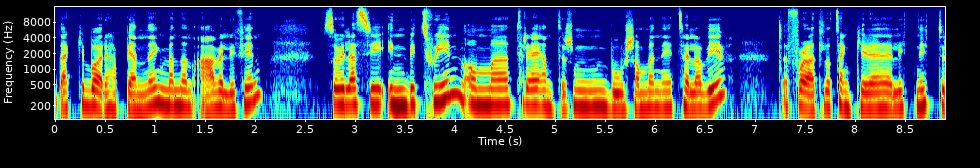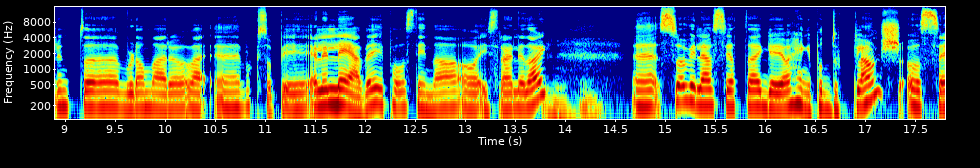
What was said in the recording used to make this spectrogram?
Det er ikke bare happy ending, men den er veldig fin. Så vil jeg si In Between, om eh, tre jenter som bor sammen i Tel Aviv. Det får deg til å tenke litt nytt rundt eh, hvordan det er å eh, vokse opp i, eller leve i Palestina og Israel i dag. Så vil jeg si at det er gøy å henge på Duck Lounge og se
